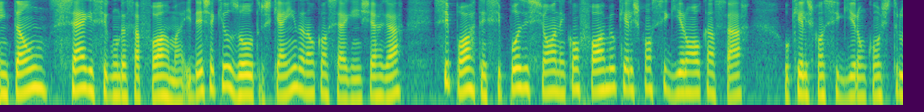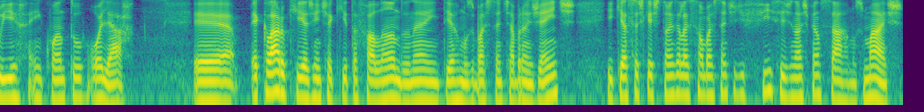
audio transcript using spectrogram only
então, segue segundo essa forma e deixa que os outros que ainda não conseguem enxergar se portem, se posicionem conforme o que eles conseguiram alcançar, o que eles conseguiram construir enquanto olhar. É, é claro que a gente aqui está falando né, em termos bastante abrangentes e que essas questões elas são bastante difíceis de nós pensarmos, mas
